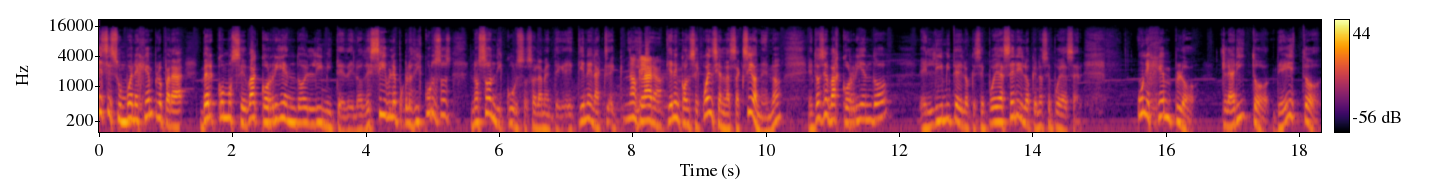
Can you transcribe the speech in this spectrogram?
ese es un buen ejemplo para ver cómo se va corriendo el límite de lo decible, porque los discursos no son discursos solamente, eh, tienen, eh, No, claro. tienen consecuencia en las acciones, ¿no? Entonces vas corriendo el límite de lo que se puede hacer y lo que no se puede hacer. Un ejemplo clarito de esto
